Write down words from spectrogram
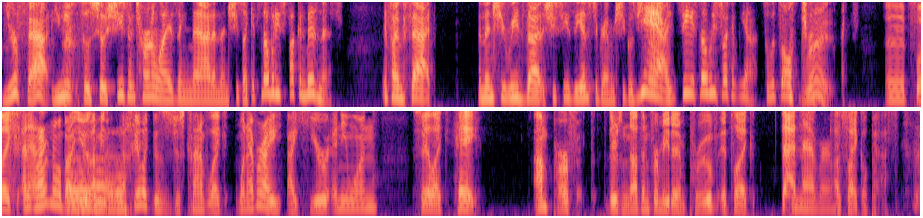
"You're fat. You need." So so she's internalizing that, and then she's like, "It's nobody's fucking business if I'm fat." And then she reads that she sees the Instagram and she goes, "Yeah, see, it's nobody's fucking yeah." So it's all Right. And it's like, and I don't know about you. I mean, I feel like this is just kind of like whenever I I hear anyone say like, "Hey, I'm perfect. There's nothing for me to improve." It's like that's Never. a psychopath.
